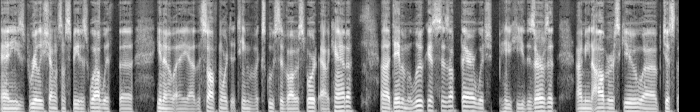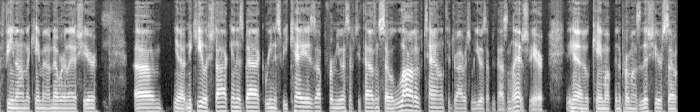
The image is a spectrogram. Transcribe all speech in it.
and he's really showing some speed as well with the, you know, a uh, the sophomore team of Exclusive Autosport out of Canada. Uh, David Malukas is up there, which he, he deserves it. I mean, Oliver Askew, uh, just the phenom that came out of nowhere last year. Um, you know, Nikita Lastochkin is back. Rinus VeeKay is up from USF 2000. So a lot of talented drivers from USF 2000 last year, you know, came up in the Pro Mazda this year. So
